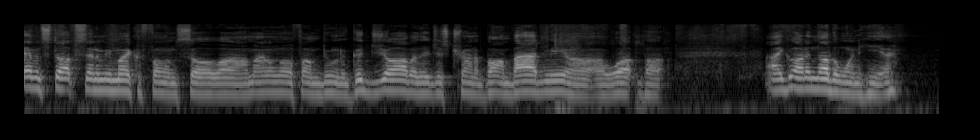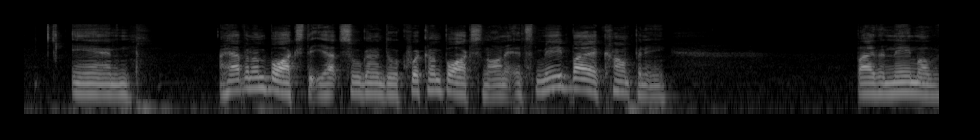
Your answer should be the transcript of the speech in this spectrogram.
haven't stopped sending me microphones. So um, I don't know if I'm doing a good job or they're just trying to bombard me or, or what, but I got another one here and I haven't unboxed it yet, so we're going to do a quick unboxing on it. It's made by a company by the name of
